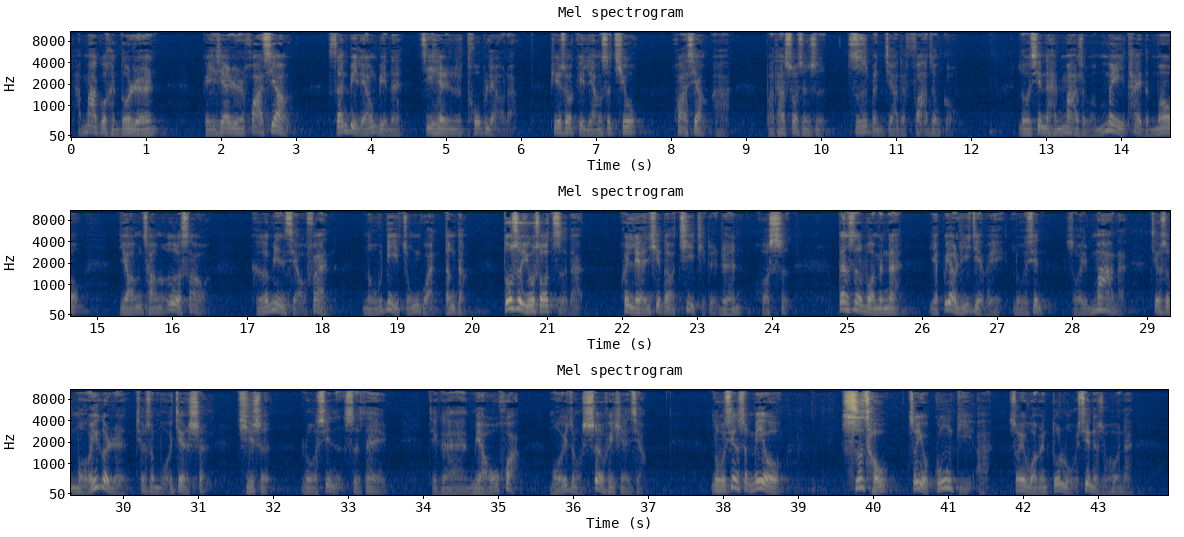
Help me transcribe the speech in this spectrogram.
他骂过很多人，给一些人画像，三笔两笔呢，这些人是脱不了了。比如说给梁实秋画像啊，把他说成是资本家的发走狗。鲁迅呢还骂什么媚态的猫、扬长恶少、革命小贩、奴隶总管等等，都是有所指的，会联系到具体的人和事。但是我们呢，也不要理解为鲁迅所谓骂呢。就是某一个人，就是某一件事，其实鲁迅是在这个描画某一种社会现象。鲁迅是没有私仇，只有公敌啊。所以我们读鲁迅的时候呢，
